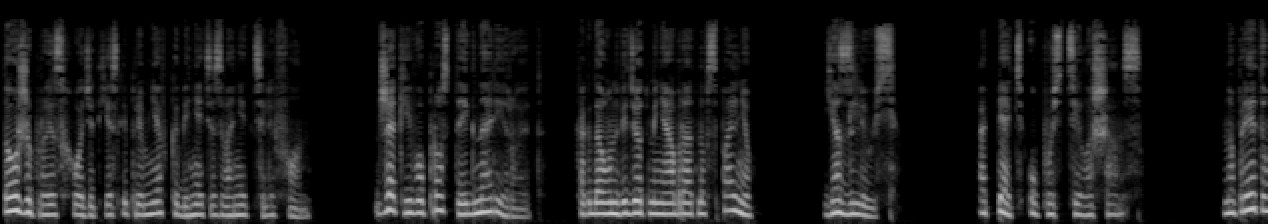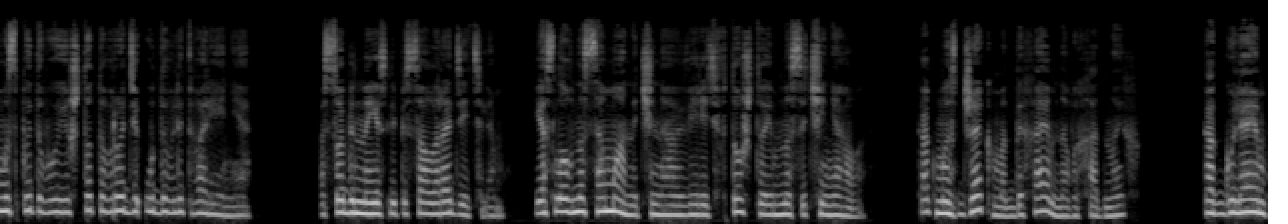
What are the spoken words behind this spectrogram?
То же происходит, если при мне в кабинете звонит телефон. Джек его просто игнорирует. Когда он ведет меня обратно в спальню, я злюсь. Опять упустила шанс. Но при этом испытываю и что-то вроде удовлетворения особенно если писала родителям. Я словно сама начинаю верить в то, что им насочиняла. Как мы с Джеком отдыхаем на выходных, как гуляем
